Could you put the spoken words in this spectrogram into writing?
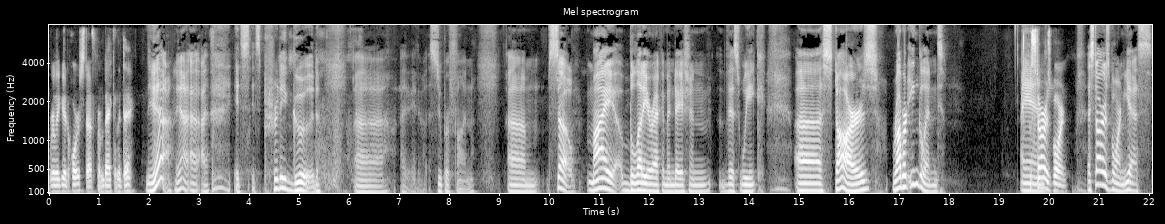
really good horror stuff from back in the day. Yeah, yeah, I, I, it's it's pretty good. Uh, I- super fun. Um, so my bloody recommendation this week uh, stars Robert Englund. And Star is Born. A Star is Born, yes.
